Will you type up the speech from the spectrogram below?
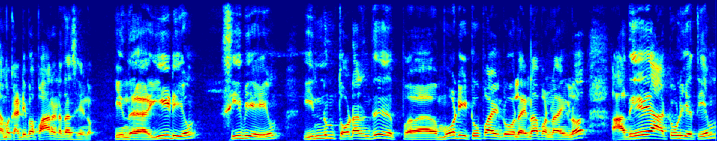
நம்ம கண்டிப்பாக பாராட்ட தான் செய்யணும். இந்த இடியும் சிபிஐயும் இன்னும் தொடர்ந்து இப்போ மோடி டூ பாயிண்ட் டூவில் என்ன பண்ணாங்களோ அதே அட்டூழியத்தையும்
